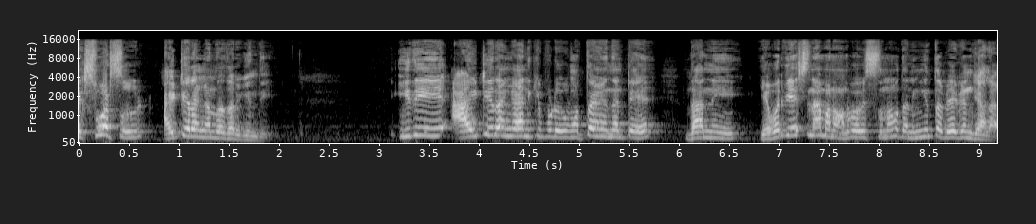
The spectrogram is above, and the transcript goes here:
ఎక్స్పోర్ట్స్ ఐటీ రంగంలో జరిగింది. ఇది ఐటీ రంగానికి ఇప్పుడు మొత్తం ఏంటంటే దాన్ని ఎవరు చేసినా మనం అనుభవిస్తున్నాం దాన్ని ఇంత వేగం చేయాలి.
